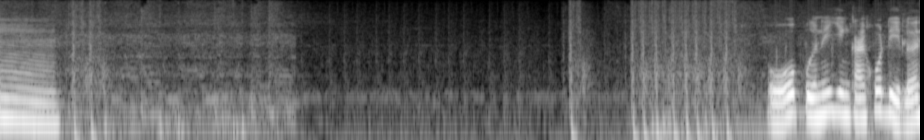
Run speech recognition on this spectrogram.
ม อ้ปืนนี้ยิงไกลโคตรดีดเลย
